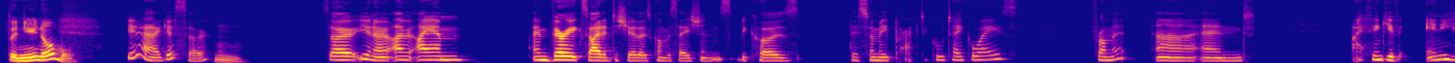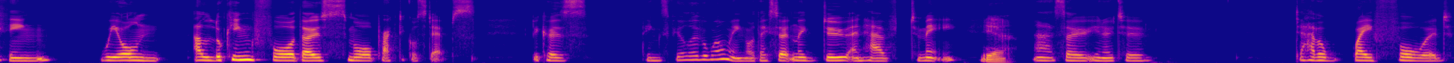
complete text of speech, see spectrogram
The new normal. Yeah, I guess so. Mm. So, you know, I, I am I'm very excited to share those conversations because there's so many practical takeaways from it. Uh, and I think if anything, we all are looking for those small practical steps because things feel overwhelming, or they certainly do and have to me. Yeah. Uh, so you know to to have a way forward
